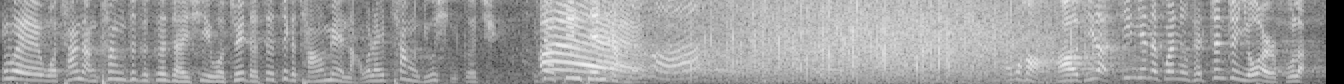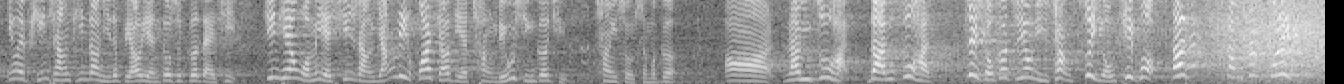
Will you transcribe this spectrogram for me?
因为我常常唱这个歌仔戏，我觉得这这个场面呐、我来唱流行歌曲，比较新鲜感，哎很好啊。好不好？好极了，今天的观众才真正有耳福了，因为平常听到你的表演都是歌仔戏，今天我们也欣赏杨丽花小姐唱流行歌曲，唱一首什么歌？啊，男子汉。男子汉这首歌只有你唱最有气魄，来，掌声鼓励。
